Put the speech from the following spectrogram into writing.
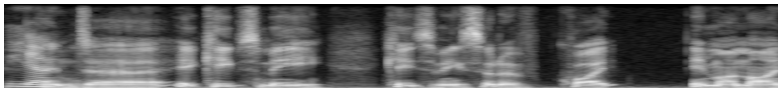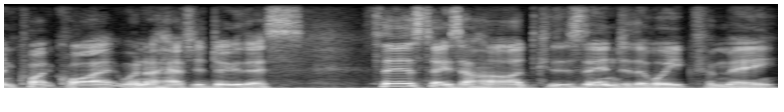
yeah. and uh, it keeps me keeps me sort of quite in my mind quite quiet when I have to do this. Thursdays are hard because it's the end of the week for me,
